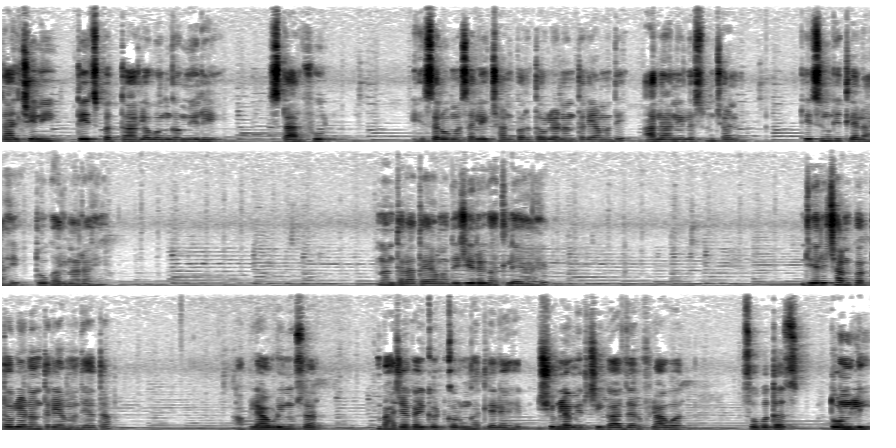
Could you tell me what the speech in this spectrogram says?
दालचिनी तेजपत्ता लवंग मिरे स्टारफूल हे सर्व मसाले छान परतवल्यानंतर यामध्ये आला आणि लसूण छान ठेचून घेतलेला आहे. तो घालणार आहे. नंतर आता यामध्ये जिरे घातले आहे जिरे छान परतवल्यानंतर यामध्ये आता आपल्या आवडीनुसार भाज्या काही कट करून घातलेल्या आहेत. शिमला मिरची गाजर फ्लावर सोबतच तोंडली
